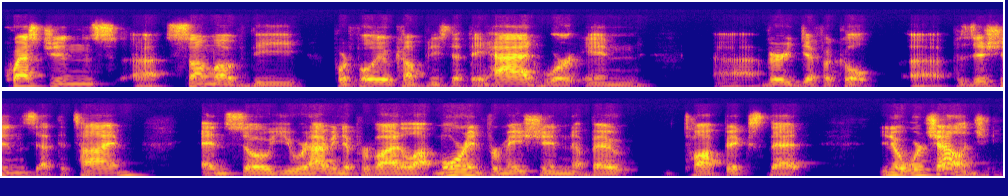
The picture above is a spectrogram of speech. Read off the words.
questions. Uh, some of the portfolio companies that they had were in uh, very difficult uh, positions at the time. And so you were having to provide a lot more information about topics that you know were challenging.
